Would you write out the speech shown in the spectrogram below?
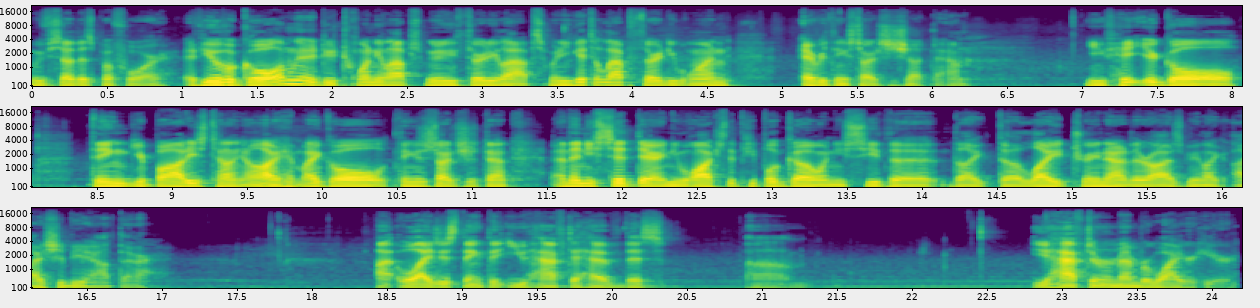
we've said this before. If you have a goal, I'm going to do 20 laps. I'm going to do 30 laps. When you get to lap 31, everything starts to shut down. You've hit your goal. Thing your body's telling you, oh, I hit my goal. Things are starting to shut down, and then you sit there and you watch the people go, and you see the like the light drain out of their eyes, being like, I should be out there. I, well, I just think that you have to have this. Um, you have to remember why you're here,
